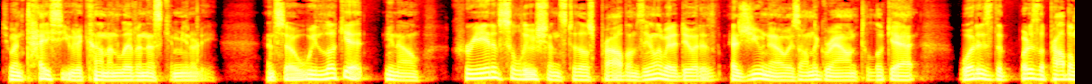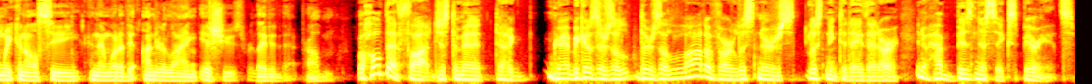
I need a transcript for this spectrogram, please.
to entice you to come and live in this community. And so we look at, you know, creative solutions to those problems. The only way to do it is, as you know, is on the ground to look at what is the what is the problem we can all see, and then what are the underlying issues related to that problem. Well, hold that thought just a minute, uh, Grant, because there's a there's a lot of our listeners listening today that are you know have business experience,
